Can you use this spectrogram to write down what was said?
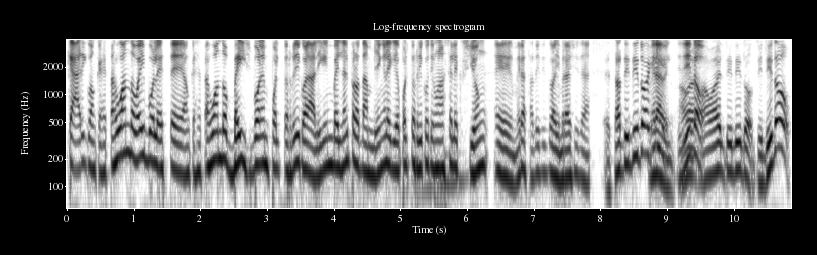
Caribe, aunque se está jugando béisbol, este, aunque se está jugando béisbol en Puerto Rico, en la Liga Invernal, pero también el equipo de Puerto Rico tiene una selección. eh, mira, está Titito ahí, mira a se- ¿Está Titito aquí? Mira, a ver, A Titito. vamos a ver, Titito. Titito.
